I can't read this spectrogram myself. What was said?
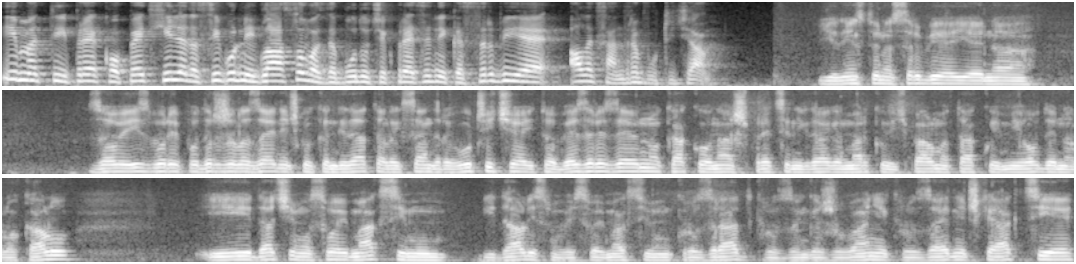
imati preko 5000 sigurnih glasova za budućeg predsjednika Srbije Aleksandra Vučića. Jedinstvena Srbija je na za ove izbore podržala zajedničkog kandidata Aleksandra Vučića i to bezrezervno, kako naš predsjednik Dragan Marković Palma, tako i mi ovde na lokalu. I daćemo svoj maksimum i dali smo već svoj maksimum kroz rad, kroz angažovanje, kroz zajedničke akcije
